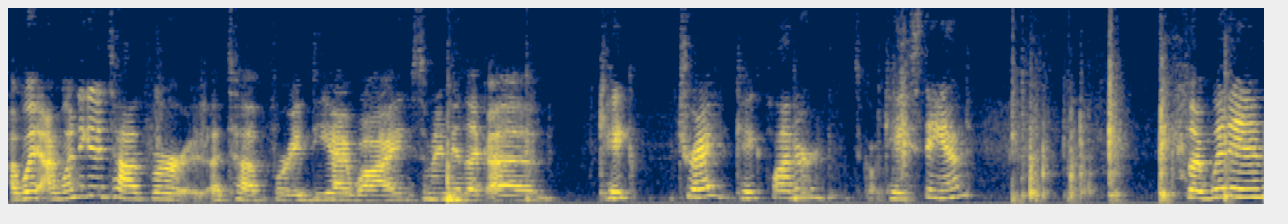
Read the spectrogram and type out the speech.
I went I went to get a tub for a tub for a DIY. Somebody made like a cake tray, cake platter. It's called cake stand. So I went in.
